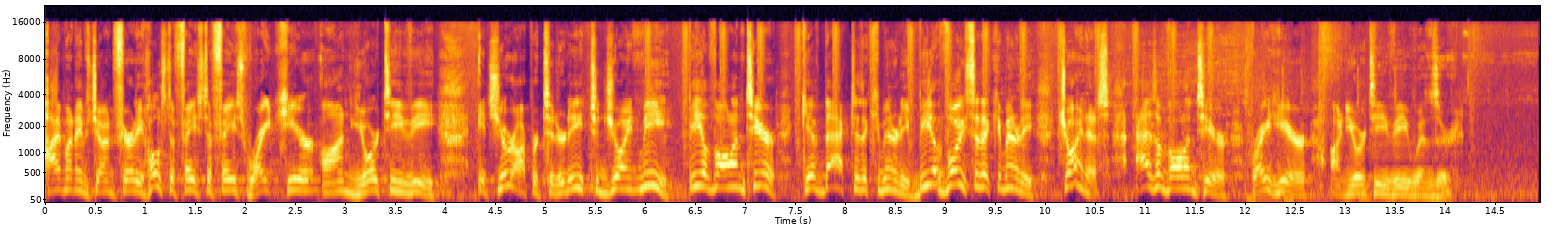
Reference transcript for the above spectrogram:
Hi, my name is John Fairley, host of Face to Face right here on your TV. It's your opportunity to join me, be a volunteer, give back to the community, be a voice of the community. Join us as a volunteer right here on your TV, Windsor.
